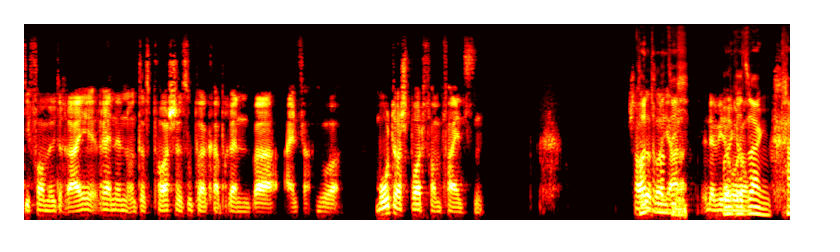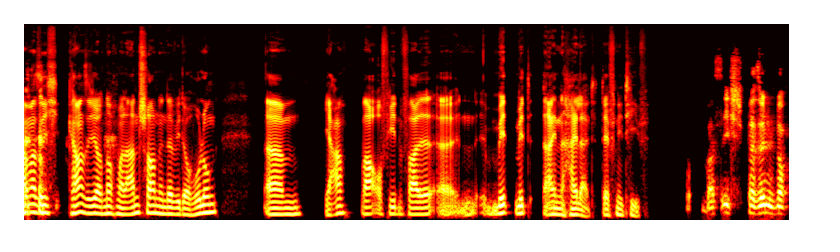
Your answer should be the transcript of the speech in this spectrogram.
Die Formel 3 Rennen und das Porsche Supercup Rennen war einfach nur Motorsport vom Feinsten. Schaut Konnte man sich, in der Wiederholung. Wollte sagen, kann man sich, kann man sich auch nochmal anschauen in der Wiederholung. Ähm, ja, war auf jeden Fall äh, mit, mit ein Highlight, definitiv. Was ich persönlich noch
